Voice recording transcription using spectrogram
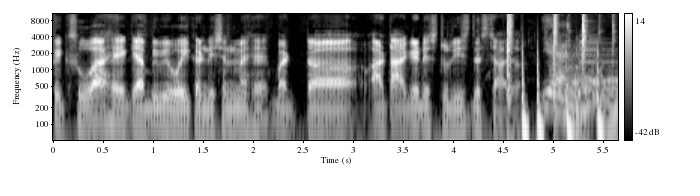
फिक्स हुआ है कि अभी भी वही कंडीशन में है but our target is to reach this charger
